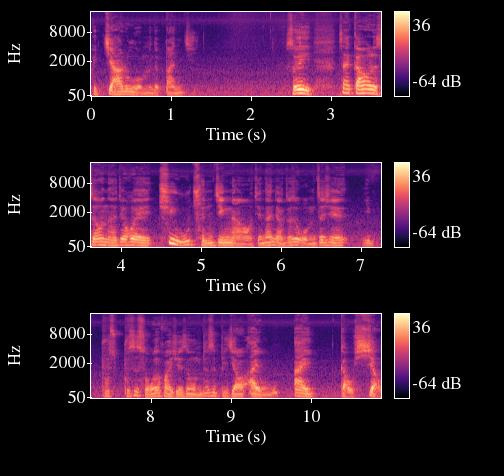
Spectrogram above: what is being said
会加入我们的班级。所以在高二的时候呢，就会去芜存菁了哦。简单讲，就是我们这些不不是所谓坏学生，我们就是比较爱爱搞笑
